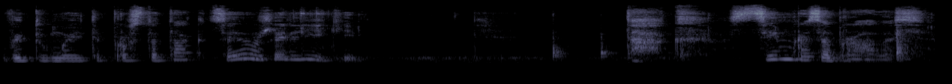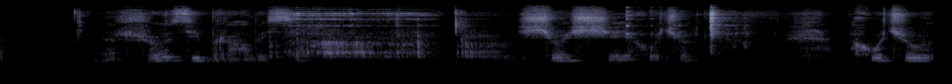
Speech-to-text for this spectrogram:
Ви думаєте просто так? Це вже ліки. Так, з цим розібралася. Розібралися. Що ще я хочу? Хочу.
